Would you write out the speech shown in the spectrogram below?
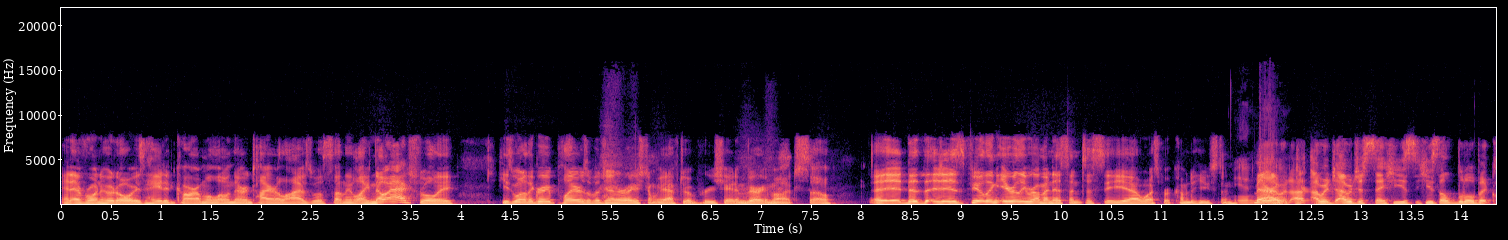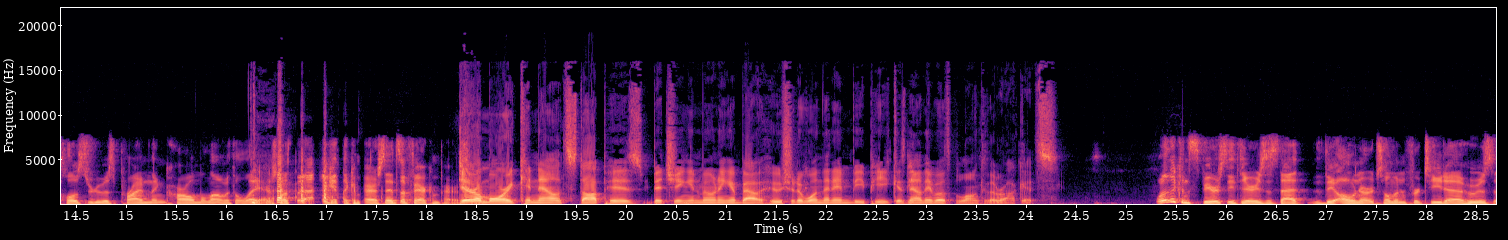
and everyone who had always hated Karl Malone their entire lives was suddenly like, no, actually, he's one of the great players of a generation. We have to appreciate him very much. So it, it, it is feeling eerily reminiscent to see uh, Westbrook come to Houston. And Man, I would, I, I would, I would just say he's he's a little bit closer to his prime than Karl Malone with the Lakers was. But I get the comparison; it's a fair comparison. Daryl Morey can now stop his bitching and moaning about who should have won that MVP because now they both belong to the Rockets. One of the conspiracy theories is that the owner Tillman Fertitta, who's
